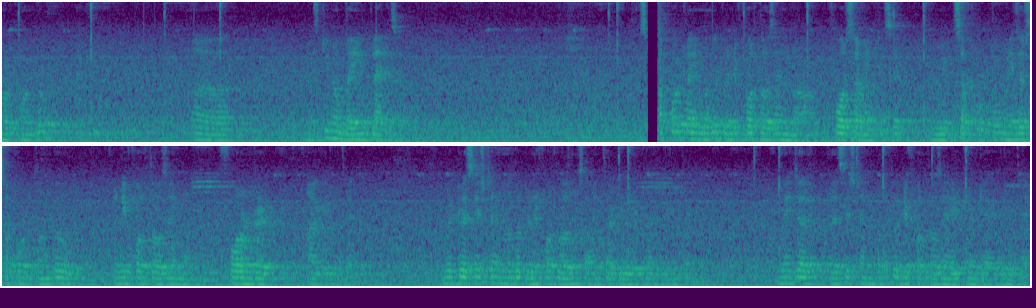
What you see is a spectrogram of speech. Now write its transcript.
ನೋಡಿಕೊಂಡು ನಿಫ್ಟಿನೂ buying plan sir support line ಬಂದು twenty four thousand four seventy sir mid support major support ಬಂದು twenty four thousand four hundred ಆಗಿರುತ್ತೆ. ಮಿಡ್ ರೆಸಿಸ್ಟೆನ್ಸ್ ಬಂದು twenty four thousand seven thirty eight ಆಗಿರುತ್ತೆ. ಮೇಜರ್ ರೆಸಿಸ್ಟೆನ್ಸ್ ಬಂದು ಟ್ವೆಂಟಿ ಫೋರ್ ತೌಸಂಡ್ ಟ್ವೆಂಟಿ ಆಗಿರುತ್ತೆ.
